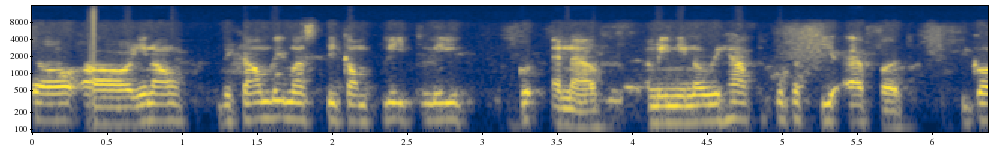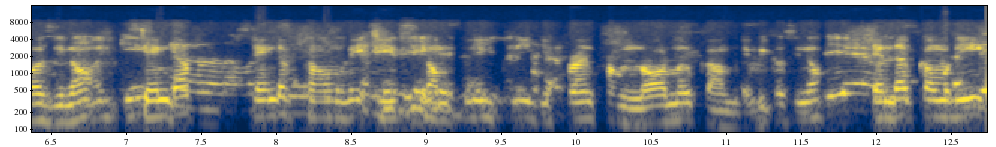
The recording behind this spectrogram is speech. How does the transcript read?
So uh, you know the comedy must be completely good enough. I mean you know we have to put a few effort because you know stand up stand up comedy is completely different from normal comedy because you know stand up comedy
